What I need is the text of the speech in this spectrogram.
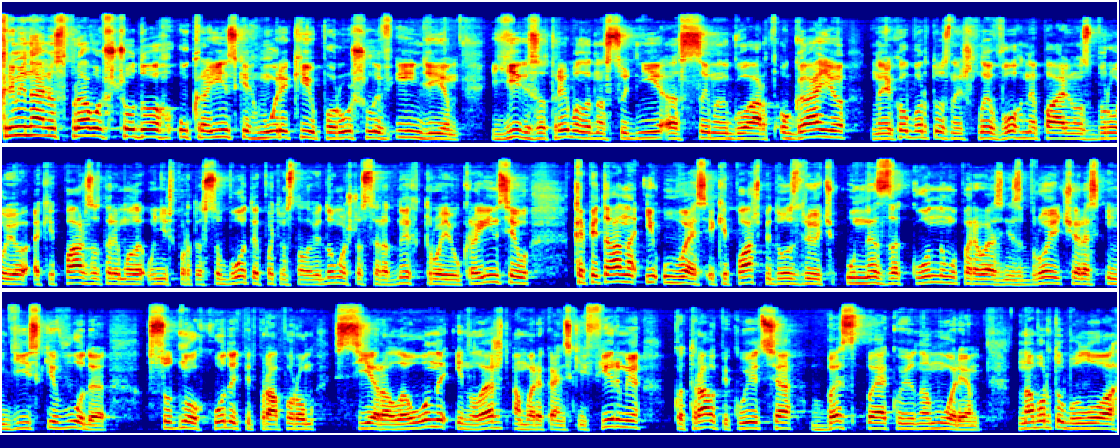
Кримінальну справу щодо українських моряків порушили в Індії. Їх затримали на судні Сименгуард Огайо, на його борту знайшли вогнепальну зброю. Екіпаж затримали у ніч проти суботи. Потім стало відомо, що серед них троє українців. Капітана і увесь екіпаж підозрюють у незаконному перевезенні зброї через індійські води. Судно ходить під прапором Сєра Леоне і належить американській фірмі, котра опікується безпекою на морі. На борту було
